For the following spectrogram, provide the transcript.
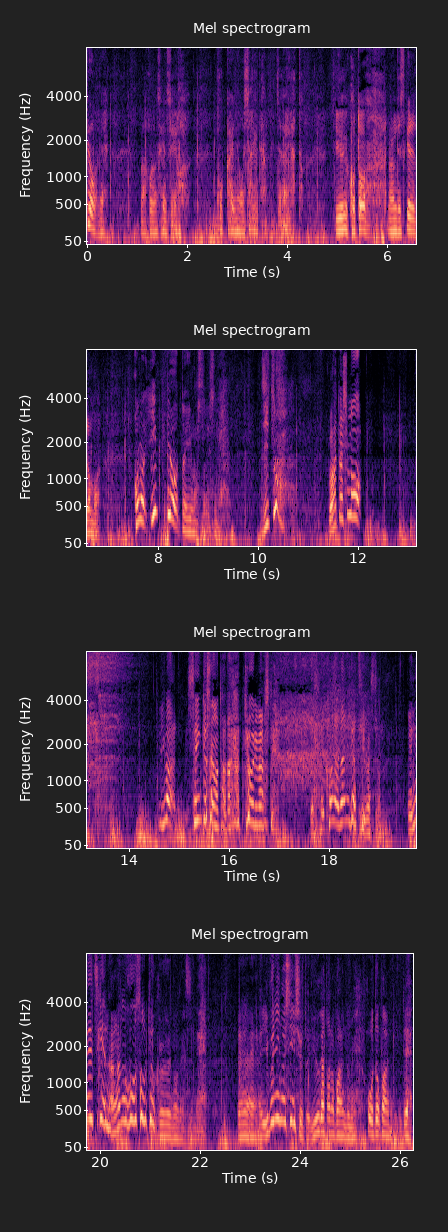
票をね、まあ、この先生を国会に押し上げたんじゃないかということなんですけれどもこの一票と言いますとですね実は、私も、今、選挙戦を戦っておりまして、これは何かと言いますと、NHK 長野放送局のですね、えー、イブニング新州という夕方の番組、報道番組で、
